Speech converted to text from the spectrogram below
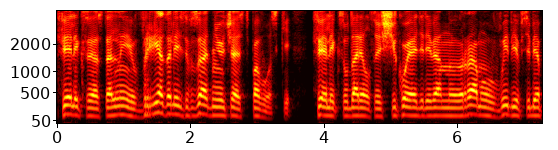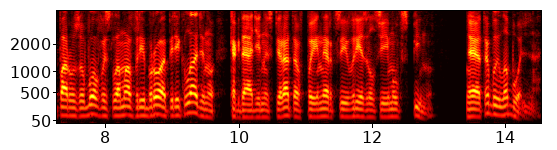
Феликс и остальные врезались в заднюю часть повозки. Феликс ударился щекой о деревянную раму, выбив себе пару зубов и сломав ребро о перекладину, когда один из пиратов по инерции врезался ему в спину. Это было больно.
